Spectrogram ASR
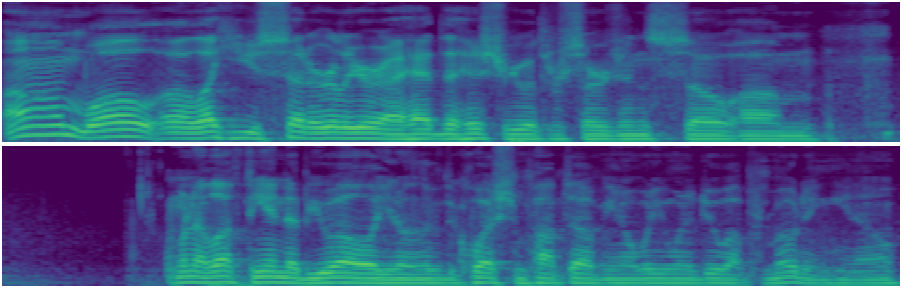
Um, well, uh, like you said earlier, I had the history with Resurgence. So, um, when I left the NWL, you know, the, the question popped up, you know, what do you want to do about promoting, you know?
